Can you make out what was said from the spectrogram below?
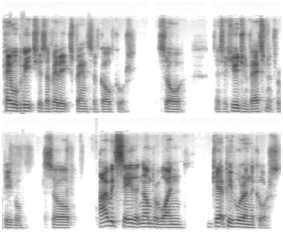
Pebble Beach is a very expensive golf course. So it's a huge investment for people. So I would say that number one, get people around the course.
